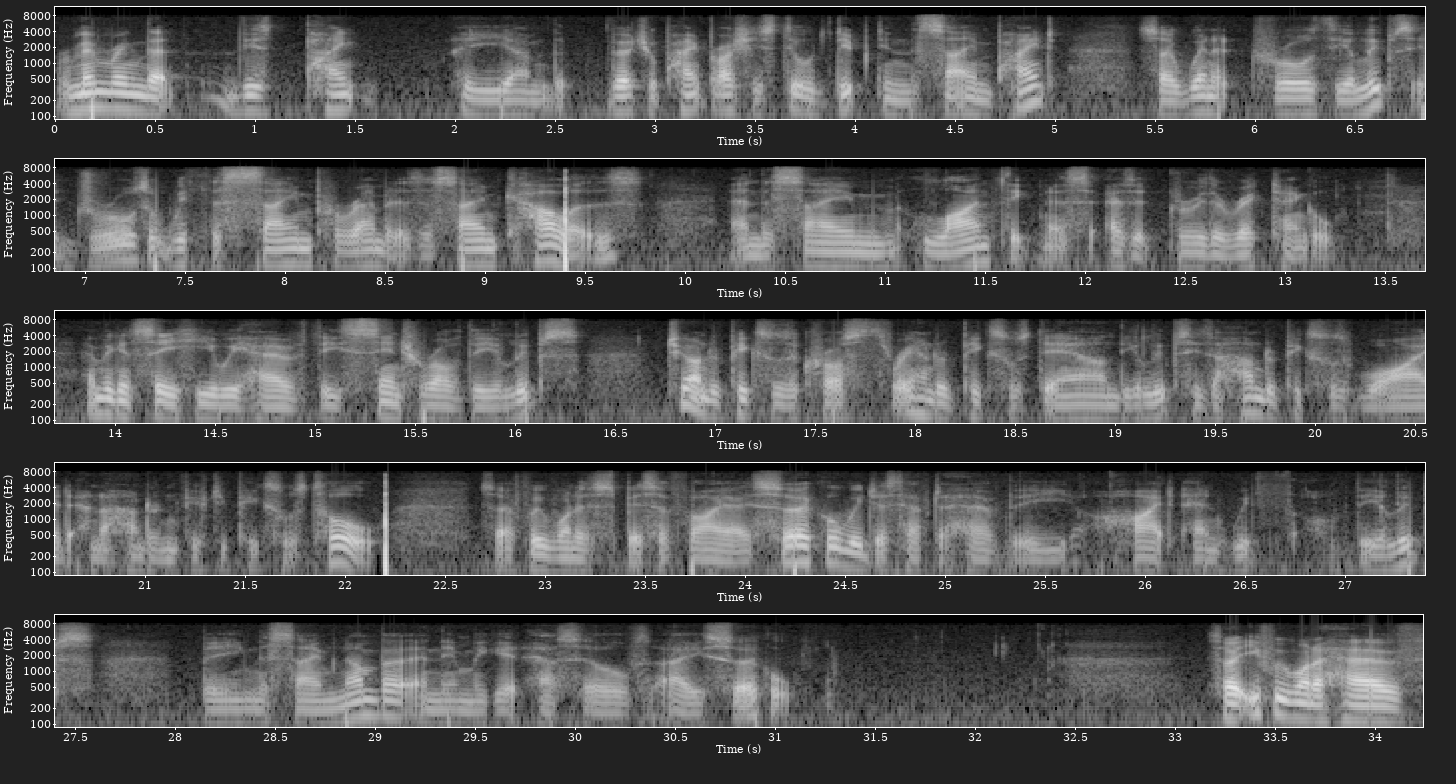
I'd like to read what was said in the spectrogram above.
remembering that this paint, the, um, the virtual paintbrush is still dipped in the same paint, so when it draws the ellipse, it draws it with the same parameters, the same colors, and the same line thickness as it drew the rectangle. And we can see here we have the center of the ellipse 200 pixels across, 300 pixels down, the ellipse is 100 pixels wide and 150 pixels tall. So if we want to specify a circle, we just have to have the height and width of the ellipse being the same number, and then we get ourselves a circle. So if we want to have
